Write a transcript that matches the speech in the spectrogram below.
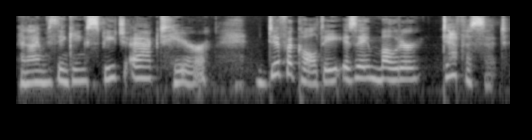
and I'm thinking speech act here, difficulty is a motor deficit.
